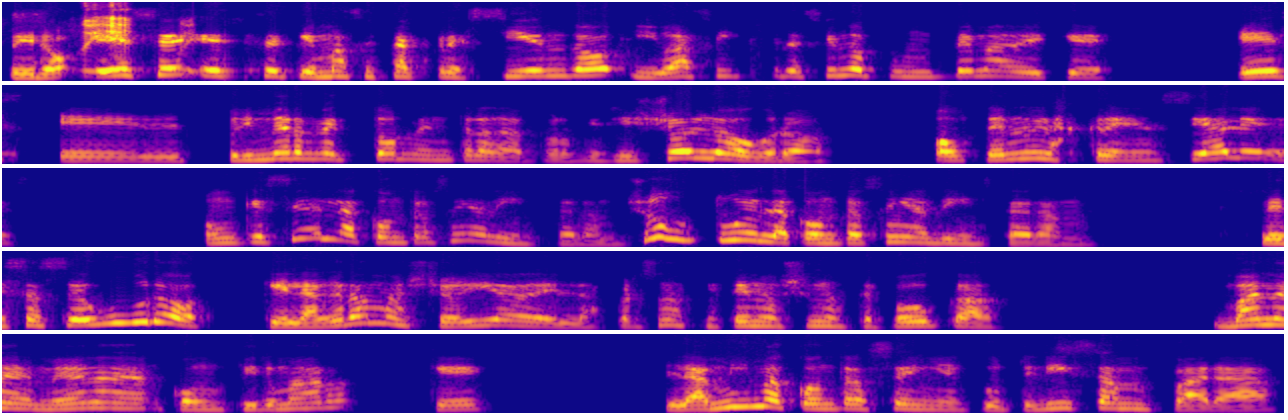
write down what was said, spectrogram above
Pero ese es el que más está creciendo y va a seguir creciendo por un tema de que es el primer vector de entrada, porque si yo logro obtener las credenciales, aunque sea la contraseña de Instagram, yo obtuve la contraseña de Instagram, les aseguro que la gran mayoría de las personas que estén oyendo este podcast van me van a confirmar que la misma contraseña que utilizan para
